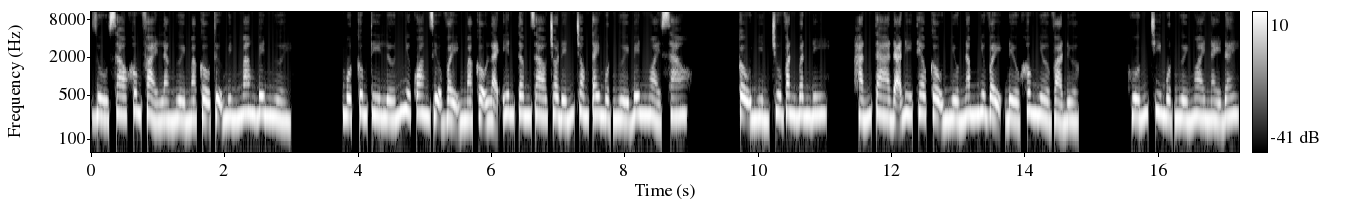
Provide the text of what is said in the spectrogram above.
Dù sao không phải là người mà cậu tự mình mang bên người. Một công ty lớn như Quang Diệu vậy mà cậu lại yên tâm giao cho đến trong tay một người bên ngoài sao? Cậu nhìn Chu Văn Bân đi. Hắn ta đã đi theo cậu nhiều năm như vậy đều không nhờ vả được. Huống chi một người ngoài này đây.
